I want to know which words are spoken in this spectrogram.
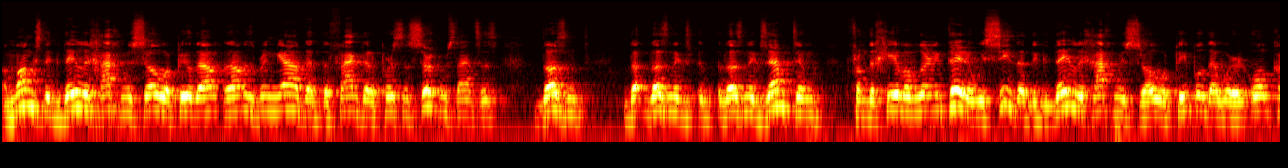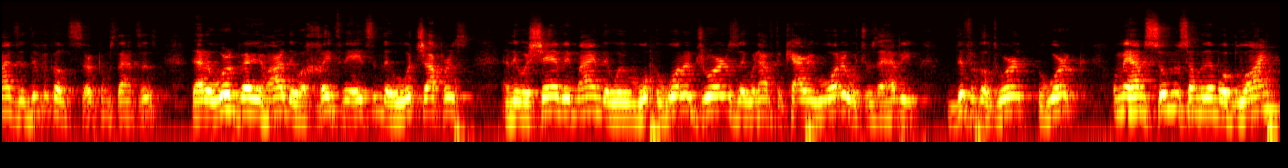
Amongst the Gdei Chachmi Yisrael, where people that is bringing out that the fact that a person's circumstances doesn't doesn't doesn't exempt him from the chiyuv of learning Torah. We see that the Gdei Lichach were people that were in all kinds of difficult circumstances, that had to work very hard. They were chayt v'etzim, they were wood choppers, and they were shev imayim, they were water drawers. They would have to carry water, which was a heavy, difficult work. work. Umeham sum, some of them were blind.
